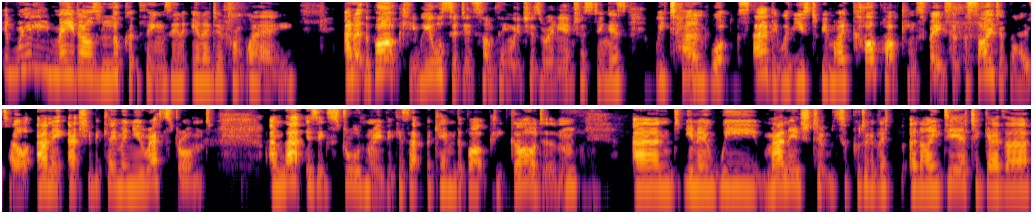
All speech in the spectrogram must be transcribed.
it really made us look at things in, in a different way. And at the Berkeley, we also did something which is really interesting is we turned what sadly would used to be my car parking space at the side of the hotel and it actually became a new restaurant. And that is extraordinary because that became the Berkeley Garden. And, you know, we managed to, to put a, an idea together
